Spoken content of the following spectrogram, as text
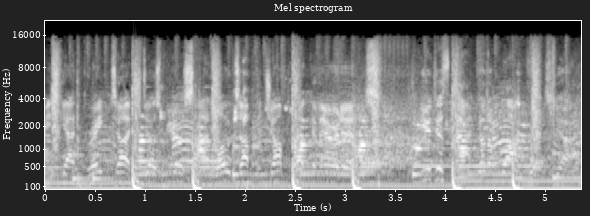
He's got great touch, does Muresan, loads up the jump hook, and there it is. You're just not going to block that shot.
